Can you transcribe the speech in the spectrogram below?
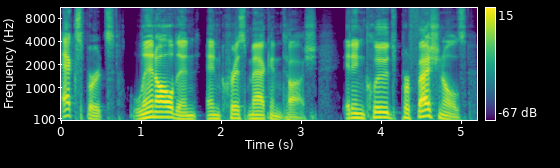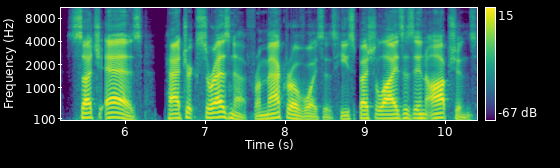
experts Lyn Alden and Chris MacIntosh. It includes professionals such as Patrick Ceresna from Macro Voices, he specializes in options.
